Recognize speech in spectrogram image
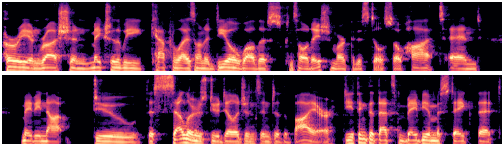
hurry and rush and make sure that we capitalize on a deal while this consolidation market is still so hot and maybe not do the seller's due diligence into the buyer. Do you think that that's maybe a mistake that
